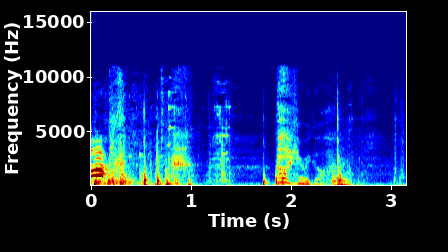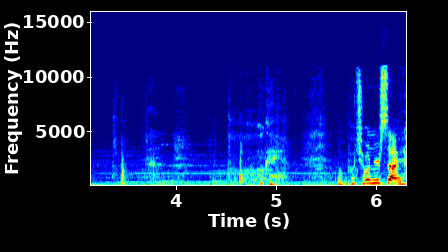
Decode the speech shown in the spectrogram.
Fuck! Oh, here we go. Okay, I'm gonna put you on your side.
